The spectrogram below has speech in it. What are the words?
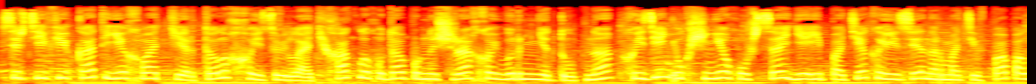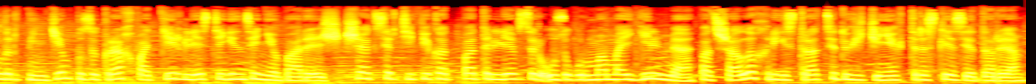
Сертификат е хваттер тылы хый суйлать. Хаклы худа бурнышра хый вырне тупны. Хыйзен ухшине хушса е ипотека езе норматив па палыртынтем пызыкра хваттер лестегенсене барыш. Шак сертификат па левзер узугурма майгилме. Патшалых регистрация тухиченех тіреслезе дыры.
